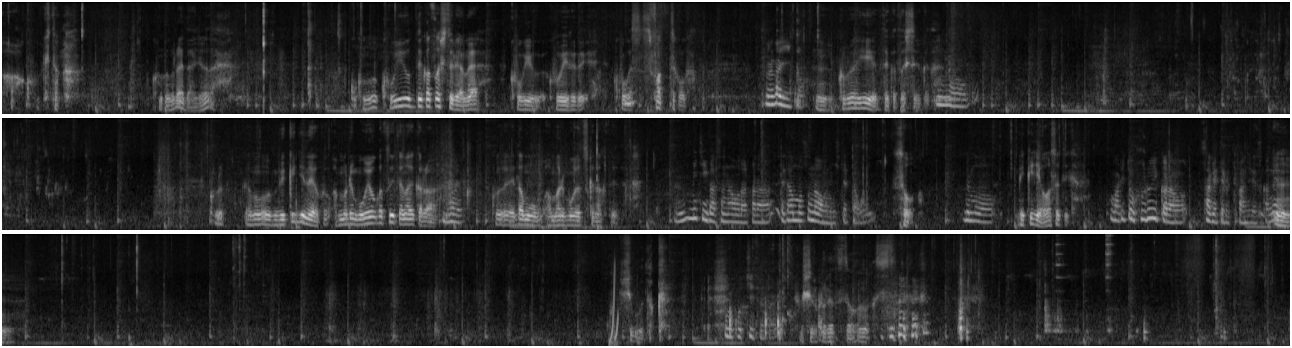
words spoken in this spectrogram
ああここ来たなこのぐらい大丈夫だこのこういう出方してるよね。こういうこういうふうでここがスパッてこうがそれがいいと。うん、これはいい出方してるけど、なるほこれあの幹にねあんまり模様がついてないからどはい。これ枝もあんまり模様つけなくて。幹が素直だから枝も素直にしてった方がいい。そでもう幹に合わせてか割と古いから下げてるって感じですかね、ら、うん。こっちもだか今こっちすると後ろからやってたわなんかして。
